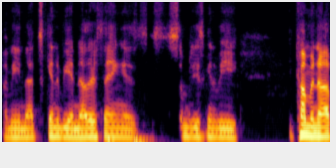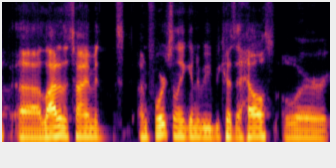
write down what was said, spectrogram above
I mean, that's going to be another thing is somebody's going to be coming up. Uh, a lot of the time, it's unfortunately going to be because of health or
